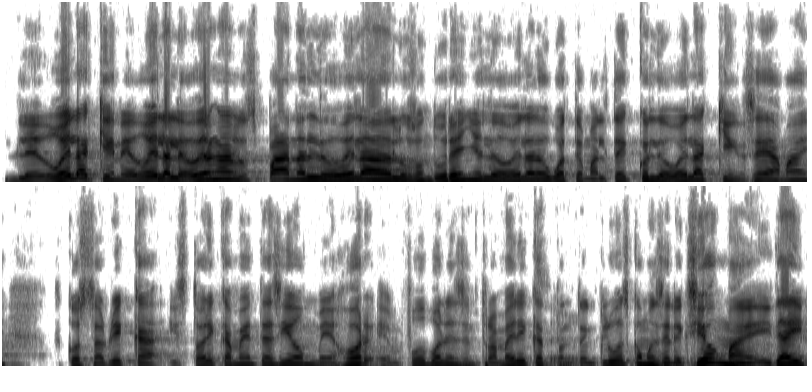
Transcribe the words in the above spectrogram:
le duela a quien le duela, le duelan a los panas, le duela a los hondureños, le duela a los guatemaltecos, le duela a quien sea, mae. Costa Rica históricamente ha sido mejor en fútbol en Centroamérica, Sí. tanto en clubes como en selección, mae. Y de ahí,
